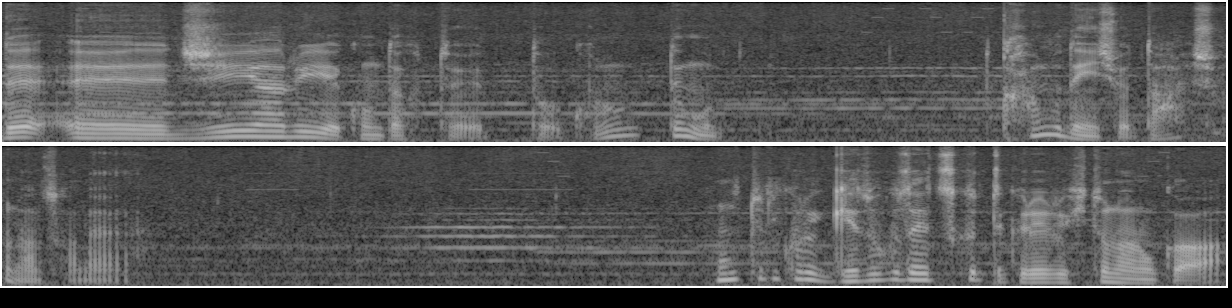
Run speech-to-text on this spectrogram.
で、えー GRE へコンタクトへとこのでもカムデン医師は大丈夫なんですかね？本当にこれ解毒剤作ってくれる人なのか？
